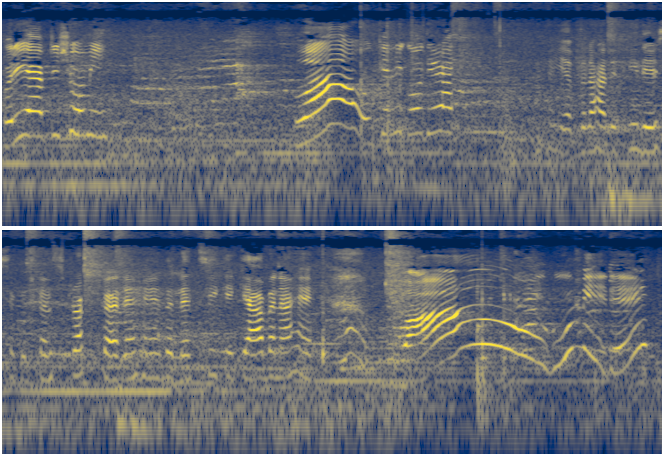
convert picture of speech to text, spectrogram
What do you have show me? Wow! Can we go there? ये अब्दुल हाद इतनी देर से कुछ कंस्ट्रक्ट कर रहे हैं तो लेट्स सी के क्या बना है वाओ हु मेड इट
